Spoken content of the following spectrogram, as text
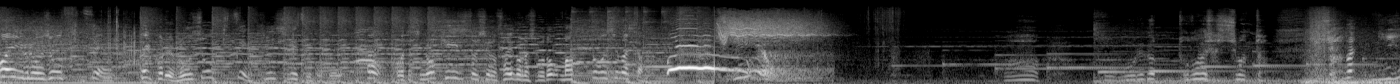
はい路上喫煙。はいこれ路上喫煙禁止ですここはい私の刑事としての最後の仕事を全うしました。ああ俺がとどめてしまった。やばい逃げよ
